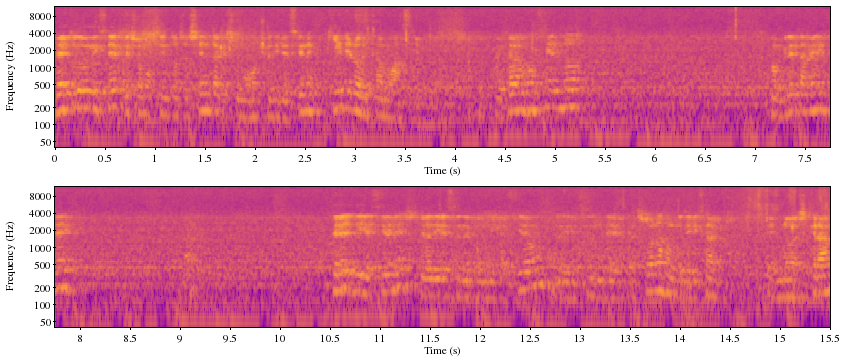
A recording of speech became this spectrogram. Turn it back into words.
Dentro de UNICEF, que somos 160, que somos 8 direcciones, ¿quiénes lo estamos haciendo? estamos haciendo concretamente tres direcciones, que la dirección de comunicación, la dirección de personas, aunque utilizar eh, no Scrum,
